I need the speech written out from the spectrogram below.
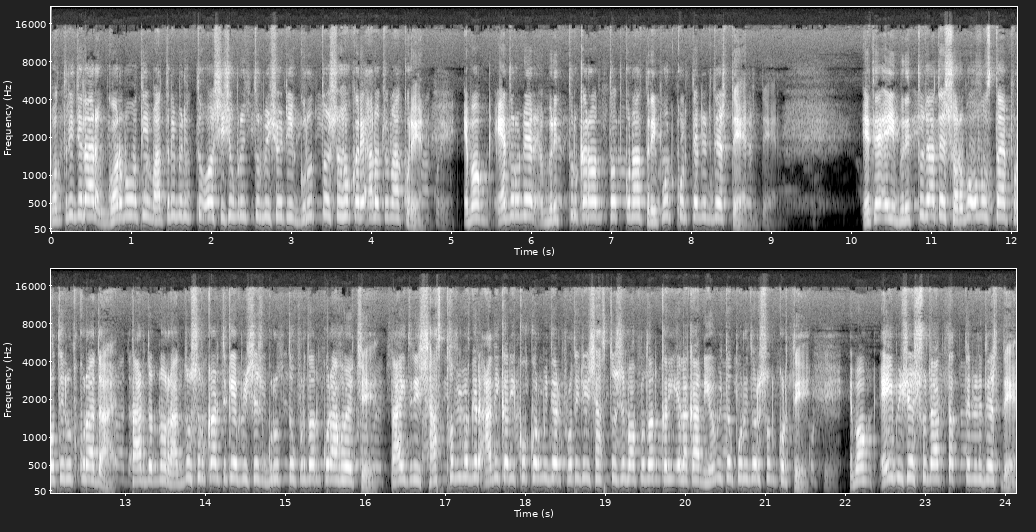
মন্ত্রী জেলার গর্ভবতী মাতৃমৃত্যু ও শিশু মৃত্যুর বিষয়টি গুরুত্ব সহকারে আলোচনা করেন এবং এ ধরনের মৃত্যুর কারণ তৎক্ষণাৎ রিপোর্ট করতে নির্দেশ দেন। এতে এই মৃত্যু যাতে সর্ব অবস্থায় প্রতিরোধ করা যায়, তার জন্য রাজ্য সরকার থেকে বিশেষ গুরুত্ব প্রদান করা হয়েছে। তাই তিনি স্বাস্থ্য বিভাগের আধিকারিক ও কর্মীদের প্রতিটি স্বাস্থ্যসেবা প্রদানকারী এলাকা নিয়মিত পরিদর্শন করতে এবং এই বিষয়ে সজাগ থাকতে নির্দেশ দেন।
